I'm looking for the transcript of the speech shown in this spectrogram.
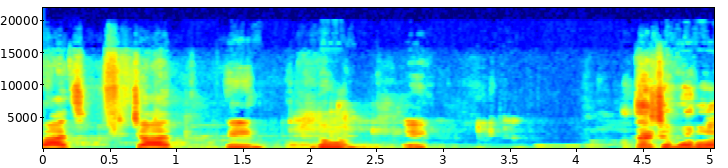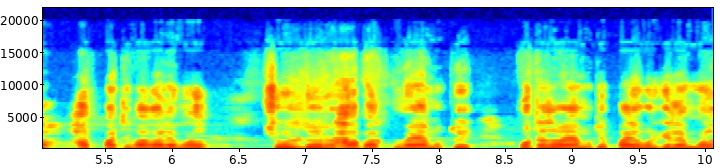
पाच चार तीन दोन एक. आता ह्याच्यामुळं बघा हात पाठीमाग आल्यामुळं शोल्डर हा भाग पण व्यायाम होतोय पोटाचा व्यायाम होतोय पायवर गेल्यामुळं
